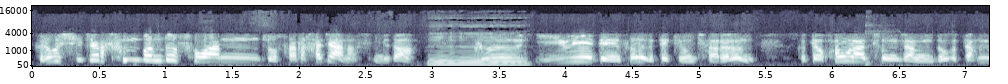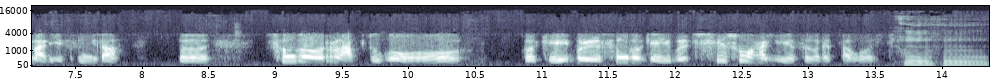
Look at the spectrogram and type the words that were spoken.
그리고 실제로 한 번도 소환 조사를 하지 않았습니다. 음흠. 그 이유에 대해서는 그때 경찰은 그때 황운하 청장도 그때 한 말이 있습니다. 그 선거를 앞두고 그 개입을 선거 개입을 최소화하기 위해서 그랬다고 그랬죠.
